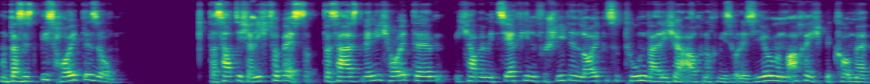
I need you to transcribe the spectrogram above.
Und das ist bis heute so das hat sich ja nicht verbessert. Das heißt, wenn ich heute, ich habe mit sehr vielen verschiedenen Leuten zu tun, weil ich ja auch noch Visualisierungen mache. Ich bekomme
